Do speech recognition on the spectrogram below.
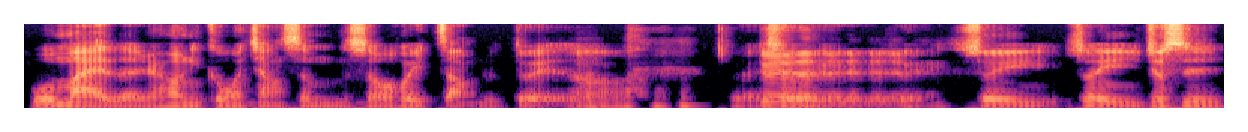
我买了，然后你跟我讲什么时候会涨就对了。嗯，对，对对对对对，所以所以就是，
